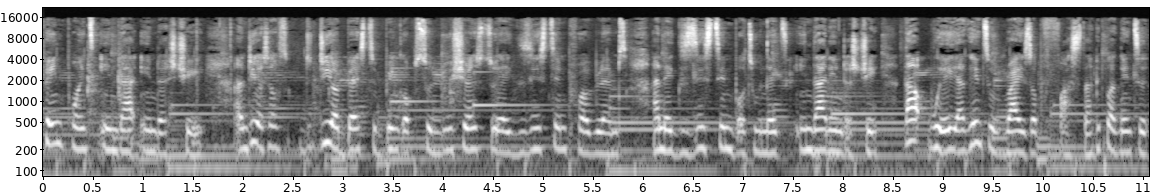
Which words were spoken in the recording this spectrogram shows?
pain points in that industry. And do yourself do your best to bring up solutions to existing problems and existing bottlenecks in that industry. That way you're going to rise up faster. People are going to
